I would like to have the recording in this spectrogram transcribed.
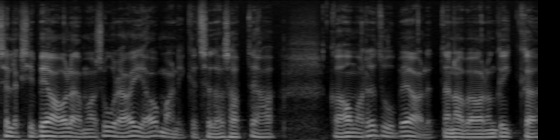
selleks ei pea olema suure aia omanik, et seda saab teha ka oma rõdu peal, et tänapäeval on kõik äh,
